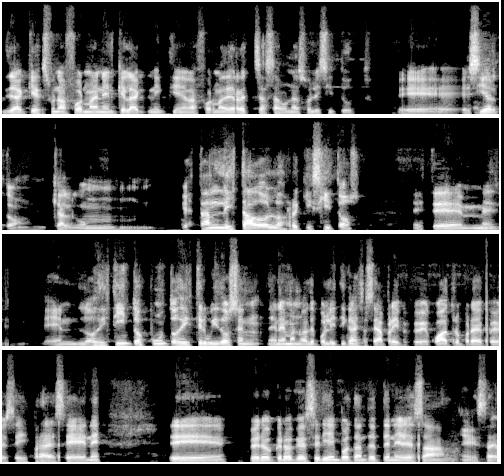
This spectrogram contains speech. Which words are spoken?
ya que es una forma en la que la CNIC tiene la forma de rechazar una solicitud. Eh, es cierto que están listados los requisitos este, en los distintos puntos distribuidos en, el manual de políticas, ya sea para IPv4, para IPv6, para SN. Eh, pero creo que sería importante tener esa, esa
